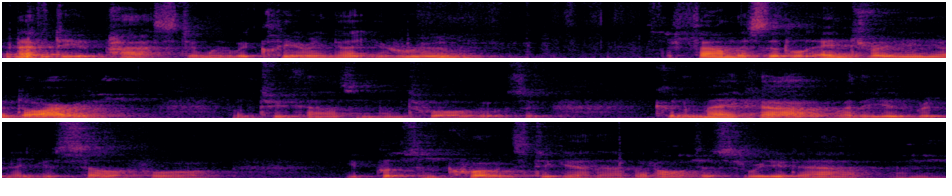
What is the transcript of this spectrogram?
after you'd passed and we were clearing out your room, I found this little entry in your diary from 2012. It was a, couldn't make out whether you'd written it yourself or you put some quotes together, but I'll just read it out. And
